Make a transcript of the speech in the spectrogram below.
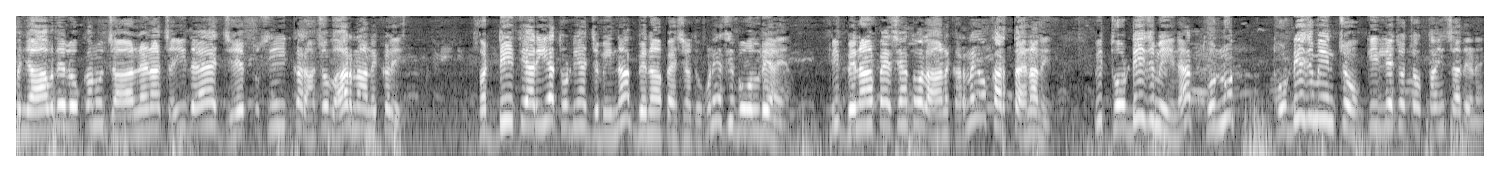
ਪੰਜਾਬ ਦੇ ਲੋਕਾਂ ਨੂੰ ਜਾਣ ਲੈਣਾ ਚਾਹੀਦਾ ਹੈ ਜੇ ਤੁਸੀਂ ਘਰਾਂ ਚੋਂ ਬਾਹਰ ਨਾ ਨਿਕਲੇ। ਵੱਡੀ ਤਿਆਰੀ ਹੈ ਤੁਹਾਡੀਆਂ ਜ਼ਮੀਨਾਂ ਬਿਨਾਂ ਪੈਸਿਆਂ ਤੋਂ। ਹੁਣੇ ਅਸੀਂ ਬੋਲਦੇ ਆਏ ਆ ਵੀ ਬਿਨਾਂ ਪੈਸਿਆਂ ਤੋਂ ਐਲਾਨ ਕਰਨਾ ਉਹ ਕਰਤਾ ਇਹਨਾਂ ਨੇ। ਵੀ ਤੁਹਾਡੀ ਜ਼ਮੀਨ ਹੈ, ਤੁਹਾਨੂੰ ਤੁਹਾਡੀ ਜ਼ਮੀਨ ਚੋਂ ਕਿੱਲੇ ਚੋਂ ਚੌਥਾ ਹਿੱਸਾ ਦੇਣਾ ਹੈ।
